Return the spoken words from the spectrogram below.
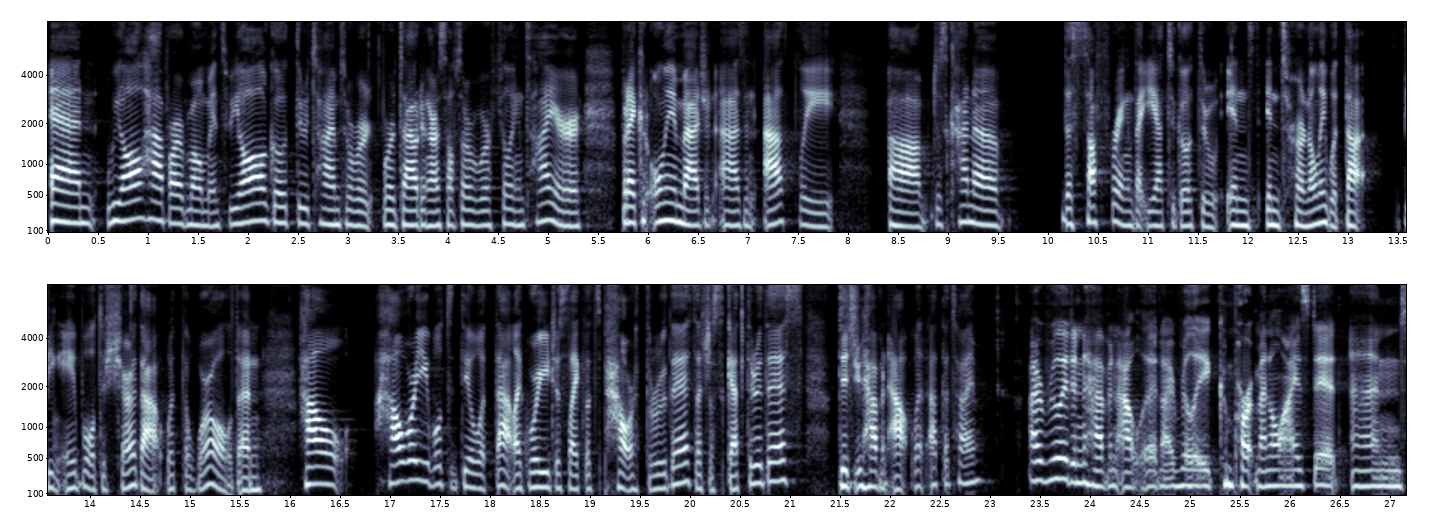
And we all have our moments. We all go through times where we're, we're doubting ourselves or we're feeling tired. But I could only imagine as an athlete, um, just kind of the suffering that you had to go through in, internally with that being able to share that with the world and how how were you able to deal with that like were you just like let's power through this let's just get through this did you have an outlet at the time I really didn't have an outlet. I really compartmentalized it. And,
